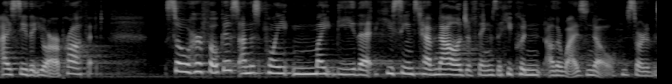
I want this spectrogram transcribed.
I see that you are a prophet. So her focus on this point might be that he seems to have knowledge of things that he couldn't otherwise know, sort of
